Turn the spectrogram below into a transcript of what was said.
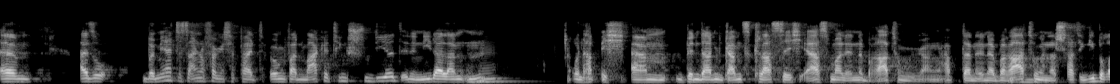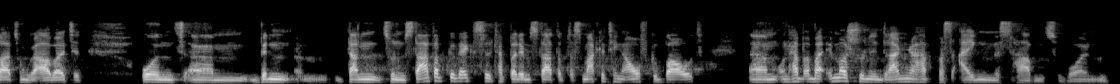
Ähm, also bei mir hat das angefangen, ich habe halt irgendwann Marketing studiert in den Niederlanden Mhm. und habe ich ähm, bin dann ganz klassisch erstmal in eine Beratung gegangen, habe dann in der Beratung, in der Strategieberatung gearbeitet und ähm, bin ähm, dann zu einem Startup gewechselt, habe bei dem Startup das Marketing aufgebaut ähm, und habe aber immer schon den Drang gehabt, was Eigenes haben zu wollen und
